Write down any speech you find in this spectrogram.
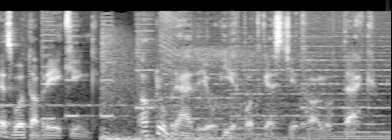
Ez volt a Breaking. A Klubrádió hírpodcastjét hallották.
